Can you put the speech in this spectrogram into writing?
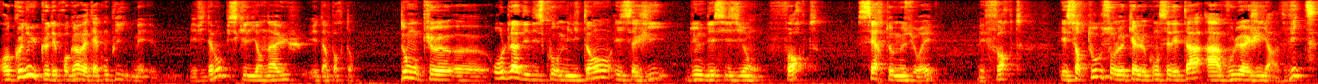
reconnu que des progrès avaient été accomplis, mais évidemment puisqu'il y en a eu et d'importants. Donc au-delà des discours militants, il s'agit d'une décision forte, certes mesurée, mais forte, et surtout sur lequel le Conseil d'État a voulu agir vite.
